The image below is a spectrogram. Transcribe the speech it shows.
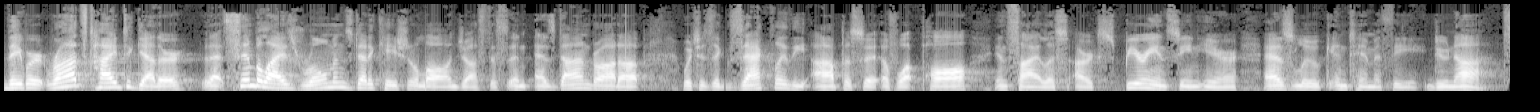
they were rods tied together that symbolized Romans' dedication to law and justice. And as Don brought up, which is exactly the opposite of what Paul and Silas are experiencing here, as Luke and Timothy do not.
